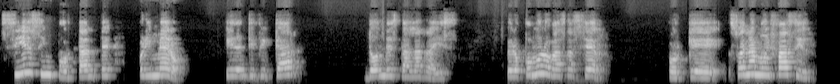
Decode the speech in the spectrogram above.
sí es importante, primero, identificar dónde está la raíz. Pero ¿cómo lo vas a hacer? Porque suena muy fácil,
